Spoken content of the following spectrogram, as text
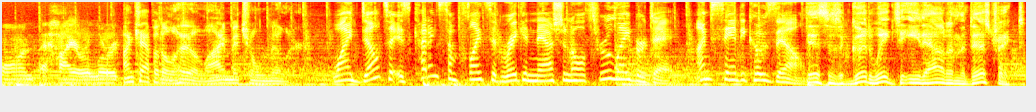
On a higher alert. On Capitol Hill, I'm Mitchell Miller. Why Delta is cutting some flights at Reagan National through Labor Day. I'm Sandy Kozel. This is a good week to eat out in the district.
